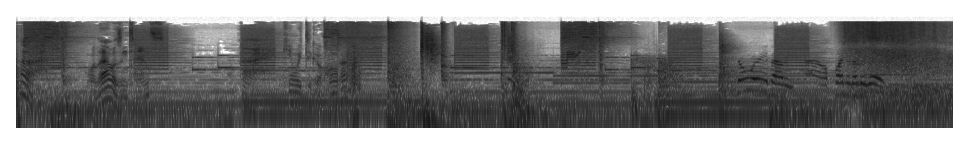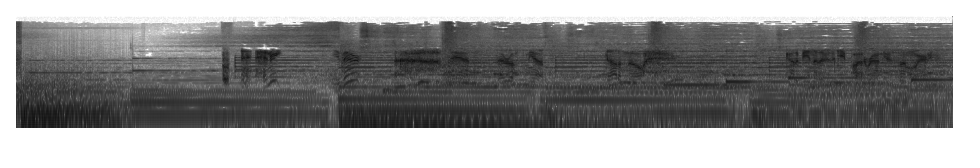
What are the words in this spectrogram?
Ah, well, that was intense. Ah, can't wait to go home. Don't worry about it. I'll find another way. Henry? You there? Ah, man, that roughed me up. Got him, though. There's gotta be another escape pod around here somewhere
